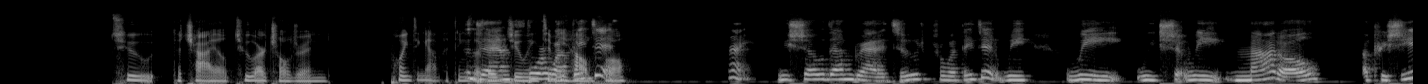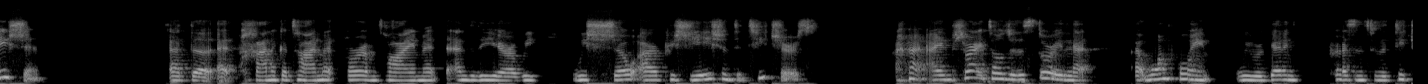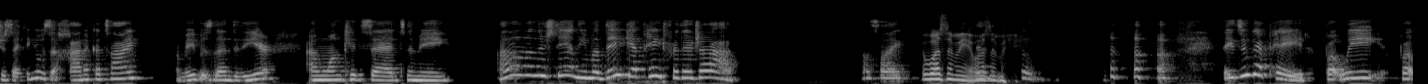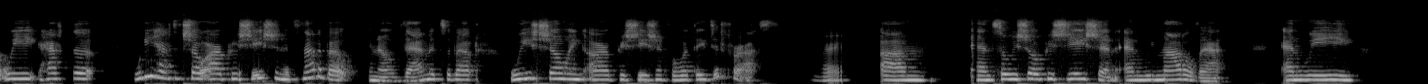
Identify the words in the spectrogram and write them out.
to the child, to our children, pointing out the things that they're doing to be helpful. Right. We show them gratitude for what they did. We we we sh- we model appreciation at the at Hanukkah time, at Purim time, at the end of the year. We we show our appreciation to teachers. I, am sure I told you the story that at one point we were getting presents for the teachers. I think it was at Hanukkah time, or maybe it was the end of the year. And one kid said to me, I don't understand, Ema. They get paid for their job. I was like, It wasn't me. It wasn't me. they do get paid, but we but we have to we have to show our appreciation. It's not about, you know, them. It's about we showing our appreciation for what they did for us. Right. Um, and so we show appreciation and we model that. And we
